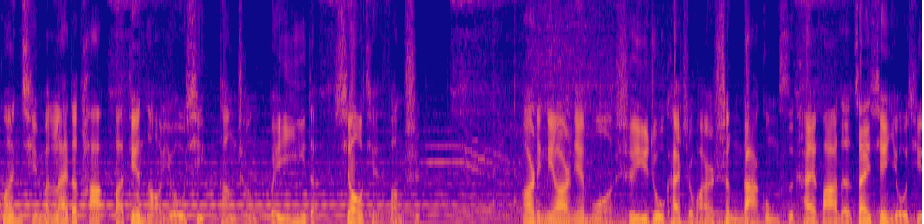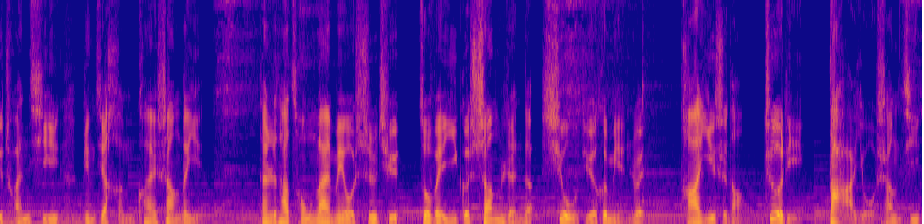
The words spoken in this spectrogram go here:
关起门来的他把电脑游戏当成唯一的消遣方式。2002年末，史玉柱开始玩盛大公司开发的在线游戏《传奇》，并且很快上了瘾。但是他从来没有失去作为一个商人的嗅觉和敏锐。他意识到这里大有商机。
